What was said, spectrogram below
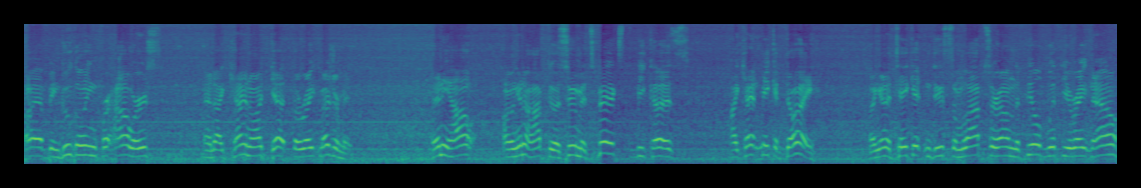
I have been Googling for hours and I cannot get the right measurement. Anyhow, I'm gonna have to assume it's fixed because I can't make it die. I'm gonna take it and do some laps around the field with you right now.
